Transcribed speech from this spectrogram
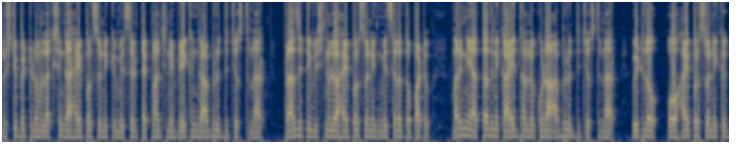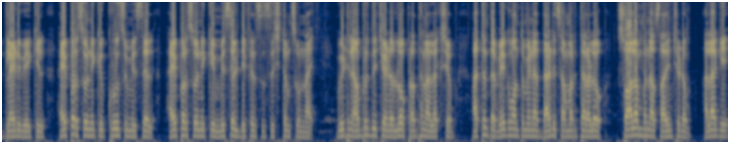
దృష్టి పెట్టడం లక్ష్యంగా హైపర్సోనిక్ మిస్సిల్ టెక్నాలజీని వేగంగా అభివృద్ధి చేస్తున్నారు. ప్రాజెక్టు విష్ణులో హైపర్సోనిక్ మిస్సిలతో పాటు మరిన్ని అత్యాధునిక ఆయుధాలను కూడా అభివృద్ధి చేస్తున్నారు. వీటిలో ఓ hypersonic glide vehicle hypersonic cruise missile hypersonic missile defence systems ఉన్నాయి. వీటిని అభివృద్ధి చేయడంలో ప్రధాన లక్ష్యం అత్యంత వేగవంతమైన దాడి సామర్థ్యాలలో స్వాలంబన సాధించడం అలాగే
